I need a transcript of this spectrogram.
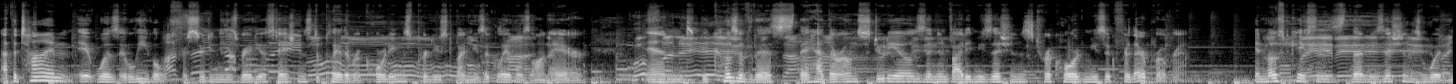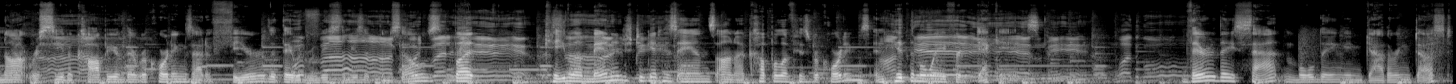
At the time, it was illegal for Sudanese radio stations to play the recordings produced by music labels on air, and because of this, they had their own studios and invited musicians to record music for their program. In most cases, the musicians would not receive a copy of their recordings out of fear that they would release the music themselves, but Keila managed to get his hands on a couple of his recordings and hid them away for decades. There they sat, molding and gathering dust,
